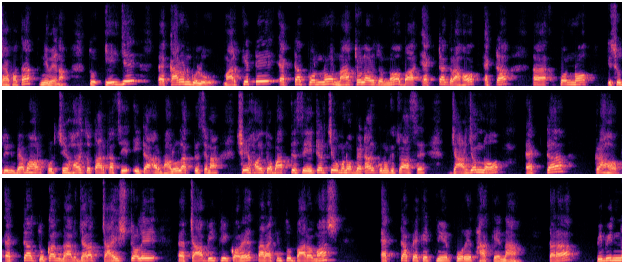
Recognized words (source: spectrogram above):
চা পাতা নেবে না। তো এই যে কারণগুলো মার্কেটে একটা পণ্য না চলার জন্য বা একটা গ্রাহক একটা পণ্য কিছুদিন ব্যবহার করছে, হয়তো তার কাছে এটা আর ভালো লাগতেছে না। সে হয়তো ভাবতেছে, এটার চেয়েও মনে বেটার কোনো কিছু আছে। যার জন্য একটা গ্রাহক, একটা দোকানদার যারা চা স্টলে চা বিক্রি করে, তারা কিন্তু বারো মাস একটা প্যাকেট নিয়ে পড়ে থাকে না। তারা বিভিন্ন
